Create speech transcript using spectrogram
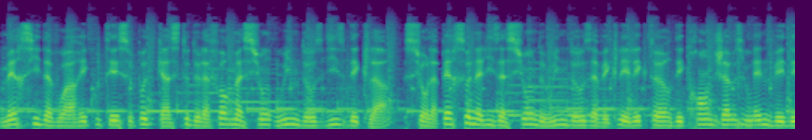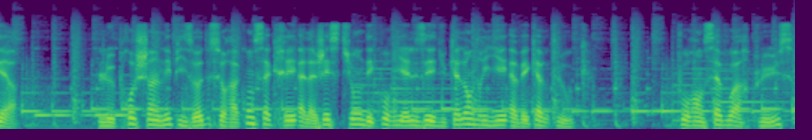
Merci d'avoir écouté ce podcast de la formation Windows 10 d'éclat sur la personnalisation de Windows avec les lecteurs d'écran JAWS ou NVDA. Le prochain épisode sera consacré à la gestion des courriels et du calendrier avec Outlook. Pour en savoir plus,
